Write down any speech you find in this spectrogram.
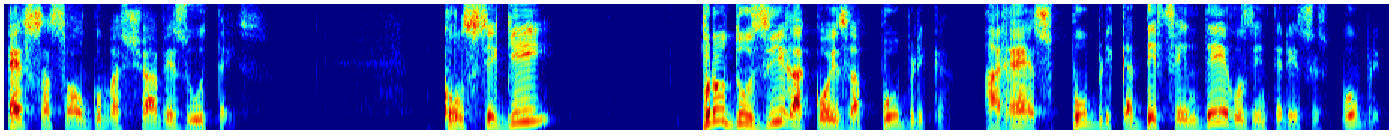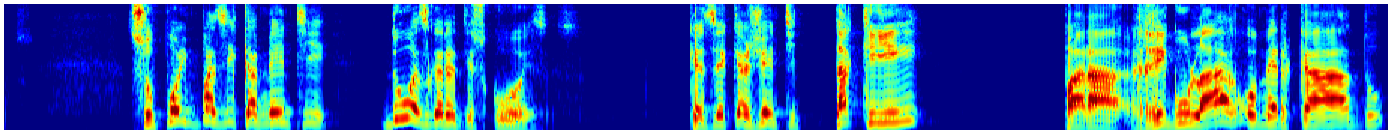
Essas são algumas chaves úteis. Conseguir produzir a coisa pública, a res pública, defender os interesses públicos, supõe basicamente duas grandes coisas. Quer dizer que a gente está aqui para regular o mercado,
